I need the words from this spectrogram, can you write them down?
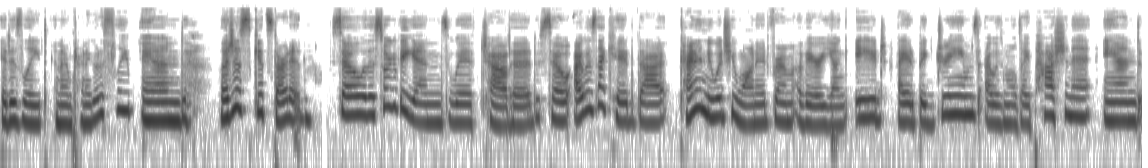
it is late and I'm trying to go to sleep, and let's just get started. So the story begins with childhood. So I was that kid that kind of knew what she wanted from a very young age. I had big dreams, I was multi passionate, and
